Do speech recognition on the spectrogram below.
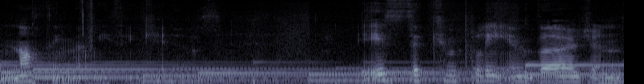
Nothing that we think it is. It is the complete inversion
